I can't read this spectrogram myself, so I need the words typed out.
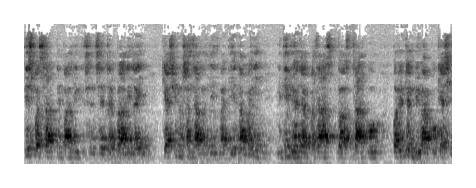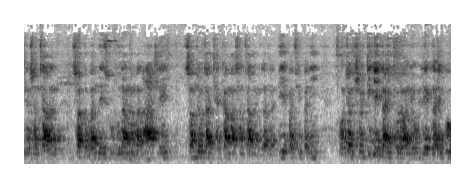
त्यस पश्चात नेपाल रिक्रिएसन सेन्टर प्रणालीलाई क्यासिनो सञ्चालन लिजमा दिए तापनि मिति दुई हजार पचास दस चारको पर्यटन विभागको क्यासिनो सञ्चालन शर्त बन्देजको बुदा नम्बर आठले सम्झौता ठेक्कामा सञ्चालन गर्न दिएपछि पनि होटल सोल्टीकै दायित्व रहने उल्लेख गरेको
